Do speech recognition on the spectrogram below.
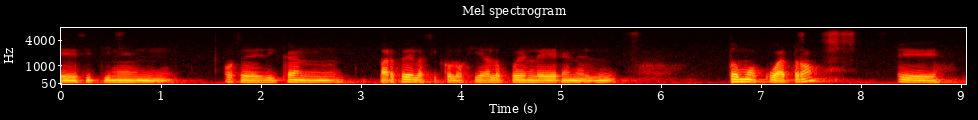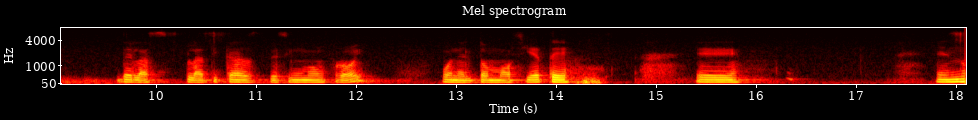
Eh, si tienen o se dedican parte de la psicología, lo pueden leer en el tomo 4 eh, de las pláticas de Sigmund Freud o en el tomo 7. Eh, en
